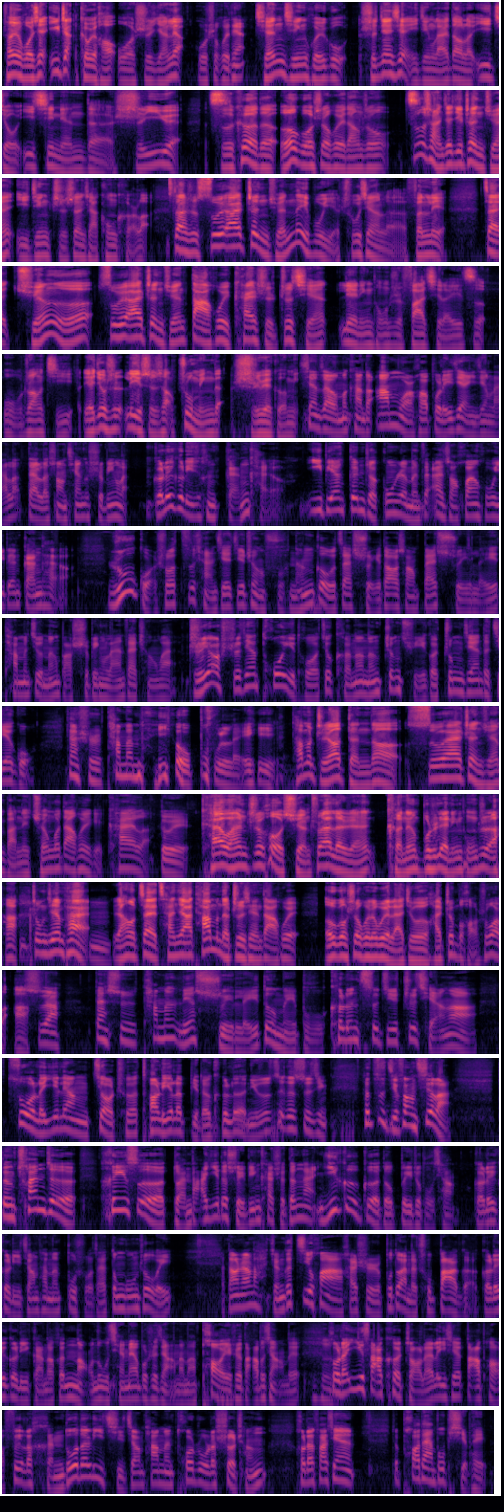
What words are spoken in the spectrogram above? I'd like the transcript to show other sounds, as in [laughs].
穿越火线一战，各位好，我是颜亮。我是回天。前情回顾，时间线已经来到了一九一七年的十一月。此刻的俄国社会当中，资产阶级政权已经只剩下空壳了。但是苏维埃政权内部也出现了分裂。在全俄苏维埃政权大会开始之前，列宁同志发起了一次武装起义，也就是历史上著名的十月革命。现在我们看到阿穆尔号布雷舰已经来了，带了上千个士兵来。格雷格里就很感慨啊，一边跟着工人们在岸上欢呼，一边感慨啊，如果说资产阶级政府能够在水道上摆水雷，他们就能把士兵拦在城外，只要时间拖一拖，就可能能争取一个中间的结果。但是他们没有布雷，他们只要等到苏维埃政权把那全国大会给开了，对，开完之后选出来的人可能不是列宁同志啊，中间派，嗯然后再参加他们的制宪大会，俄国社会的未来就还真不好说了啊。是啊，但是他们连水雷都没布。科伦茨基之前啊，坐了一辆轿车逃离了彼得克勒。你说这个事情，他自己放弃了。等穿着黑色短大衣的水兵开始登岸，一个个都背着步枪。格雷格里将他们部署在东宫周围。当然了，整个计划还是不断的出 bug。格雷格里感到很恼怒。前面不是讲的吗？炮也是打不响的。后来伊萨克找来了一些大炮，费了很多的力气将他们拖入了射程。后来发现这炮弹不匹配。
